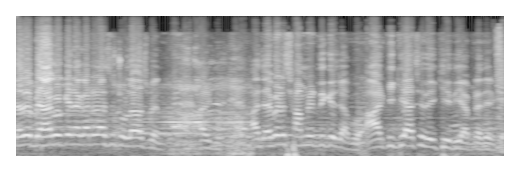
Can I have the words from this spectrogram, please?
যাদের ব্যাগও কেনাকাটার আছে, চলে আসবেন। আর কি। আচ্ছা এবারে সামনের দিকে যাব। আর কি কি আছে দেখিয়ে দিই আপনাদেরকে।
